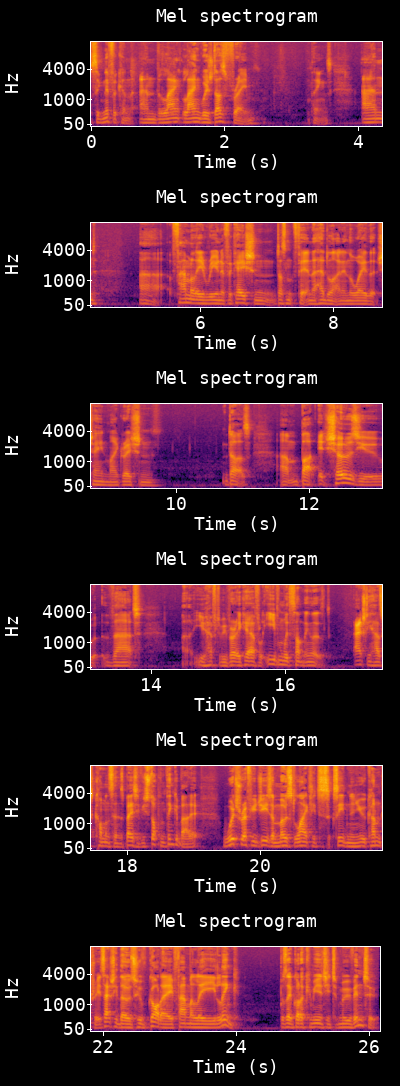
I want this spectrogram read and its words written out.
significant, and the lang- language does frame things. And uh, family reunification doesn't fit in a headline in the way that chain migration does. Um, but it shows you that uh, you have to be very careful, even with something that actually has common sense base. If you stop and think about it, which refugees are most likely to succeed in a new country? It's actually those who've got a family link because they've got a community to move into.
